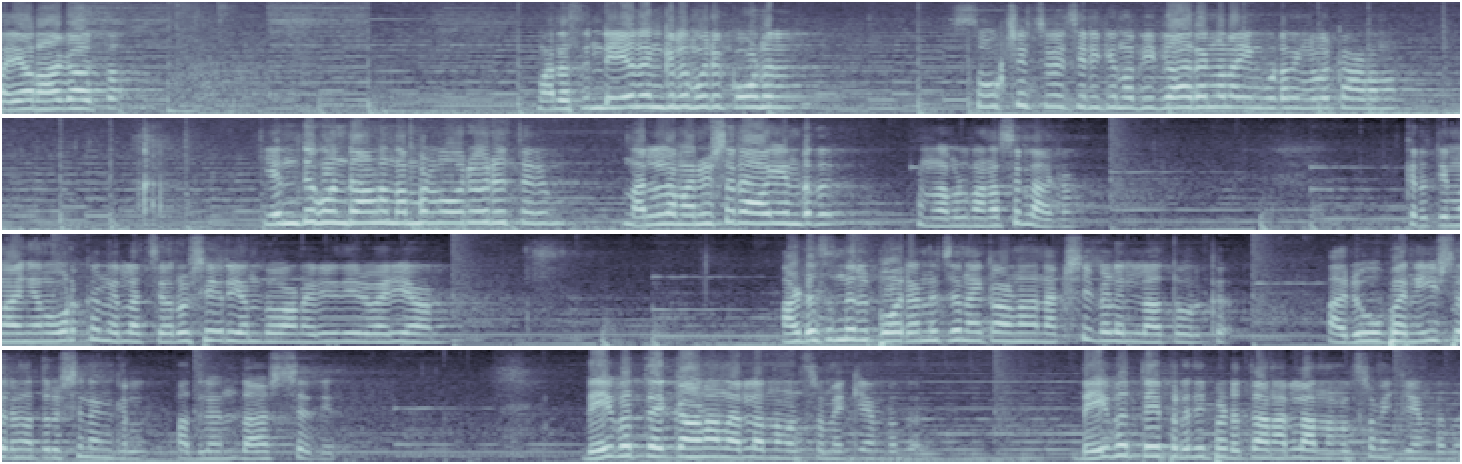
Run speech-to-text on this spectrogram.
തയ്യാറാകാത്ത മനസ്സിന്റെ ഏതെങ്കിലും ഒരു കോണിൽ സൂക്ഷിച്ചു വെച്ചിരിക്കുന്ന വികാരങ്ങളെയും കൂടെ നിങ്ങൾ കാണണം. എന്തുകൊണ്ടാണ് നമ്മൾ ഓരോരുത്തരും നല്ല മനുഷ്യരാകേണ്ടത് എന്ന് നമ്മൾ മനസ്സിലാക്കണം. കൃത്യമായി ഞാൻ ഓർക്കുന്നില്ല ചെറുശ്ശേരി എന്തോ ആണ് എഴുതിയൊരു വരിയാണ്. അടുസനിൽ പോരനുജനെ കാണാൻ അക്ഷികളില്ലാത്തവർക്ക് അരൂപനീശ്വരൻ ദൃശ്യനെങ്കിൽ അതിലെന്താശ്ചര്യം ദൈവത്തെ കാണാനല്ല നമ്മൾ ശ്രമിക്കേണ്ടത്. ദൈവത്തെ പ്രതിപ്പെടുത്താനല്ല നമ്മൾ ശ്രമിക്കേണ്ടത്.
